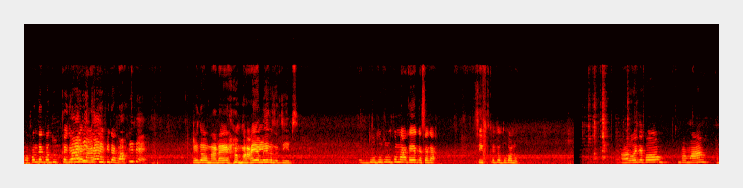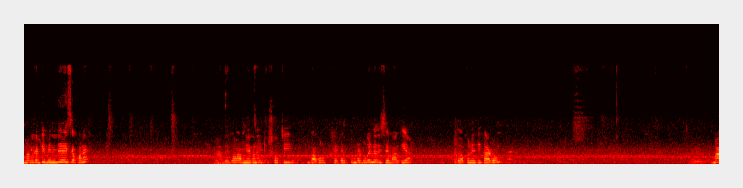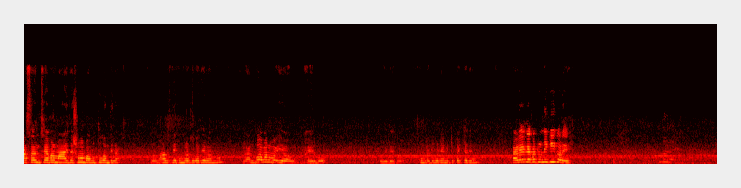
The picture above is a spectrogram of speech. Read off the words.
তখন দেখবা দুধ খাই দেবে? না চিপি দেখা। এই তো মাডায় মায়ের লই গেছে চিপস দুধ টুধ তো না খেয়ে গেছে গা। চিপস খাইতো দোকানও। আর ওই দেখো আমার মা আমাকে টিফিন দিয়ে আইছে ওখানে। আর দেখো আমি এখন একটু সবজি বাবুর খেতের কুমড়া ডুবে না দিছে মা গিয়া। তো এখন এদিকে কাটুন মাছ আনছে আবার মা এদের সময় বাবুর দোকান থেকে মাছ দিয়ে কুমড়া ডুবা দিয়ে রান্না। রানবো, আমার ইয়ে ভাইয়ের বউ। ওই দেখো কুমড়া ডুবাটা আমি একটু কাটটা দেবো। আর দেখো, টুনি কি করে?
